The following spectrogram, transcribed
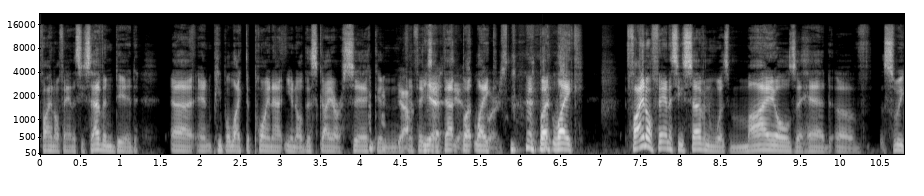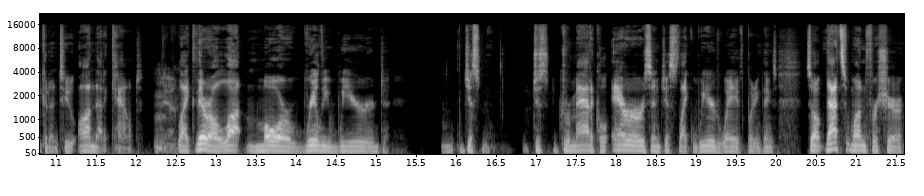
Final Fantasy VII did, uh, and people like to point out you know this guy are sick and, Yeah. and things Yes, like that. yes, but like but like Final Fantasy VII was miles ahead of Suikoden 2 on that account. Yeah. Like there are a lot more really weird, just just grammatical errors and just like weird way of putting things. So that's one for sure.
